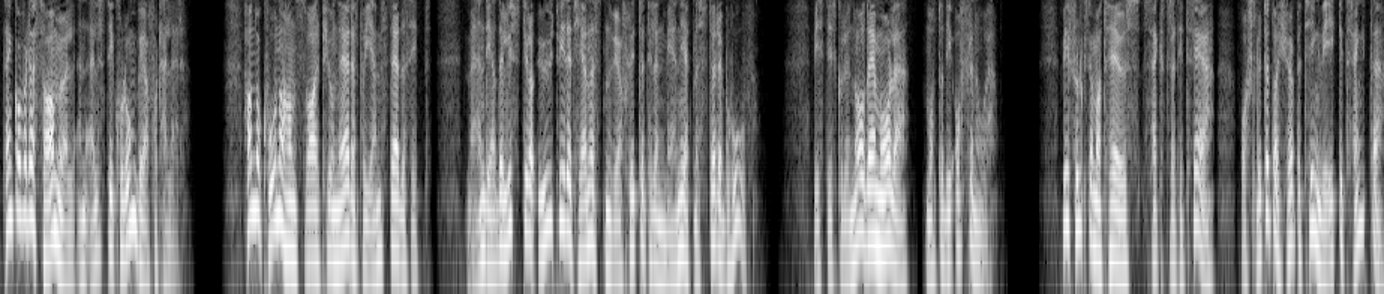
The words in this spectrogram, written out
Tenk over det Samuel, en eldste i Colombia, forteller. Han og kona hans var pionerer på hjemstedet sitt, men de hadde lyst til å utvide tjenesten ved å flytte til en menighet med større behov. Hvis de skulle nå det målet, måtte de ofre noe. Vi fulgte Matteus 6,33 og sluttet å kjøpe ting vi ikke trengte,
